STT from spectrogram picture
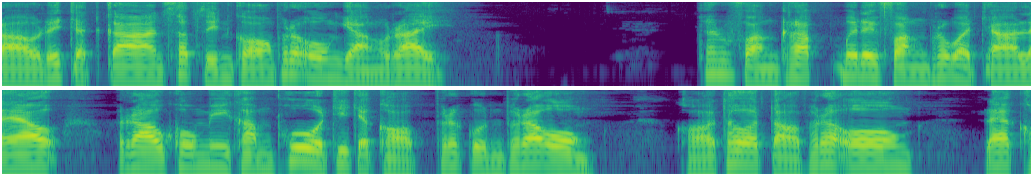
ราได้จัดการทรัพย์สินของพระองค์อย่างไร ท่านฟังครับเมื่อได้ฟังพระวจาแล้ว เราคงมีคำพูดที่จะขอบพระคุณพระองค์ ขอโทษต่อพระองค์ และข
